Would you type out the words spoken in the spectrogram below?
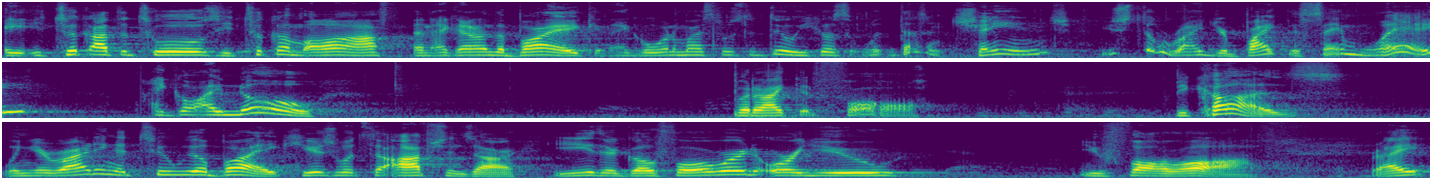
he took out the tools, he took them off, and I got on the bike, and I go, What am I supposed to do? He goes, Well, it doesn't change. You still ride your bike the same way. I go, I know, but I could fall. Because when you're riding a two wheel bike, here's what the options are you either go forward or you, you fall off, right?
